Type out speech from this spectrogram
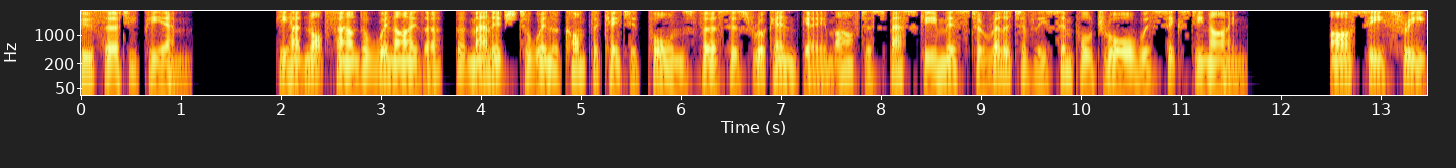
2.30 pm. He had not found a win either, but managed to win a complicated pawns versus rook endgame after Spassky missed a relatively simple draw with 69. RC3+.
